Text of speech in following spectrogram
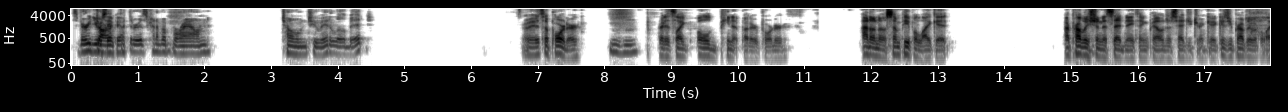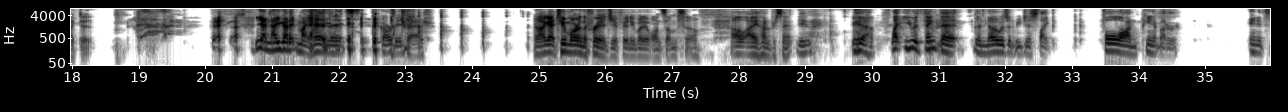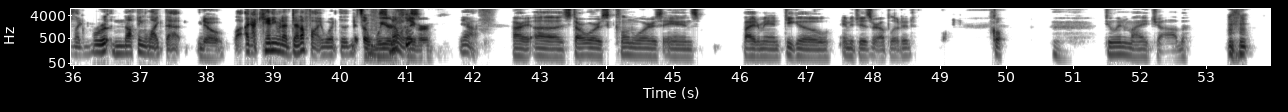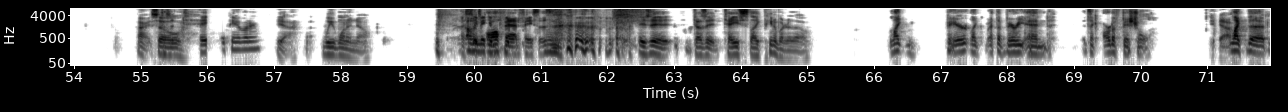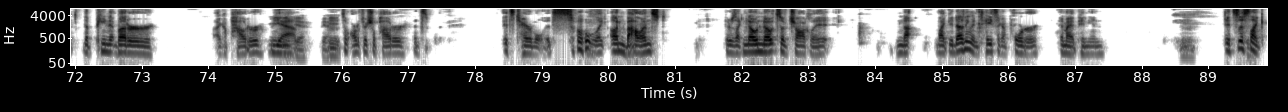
It's very You were dark, Pam? but there is kind of a brown tone to it a little bit. I mean, it's a porter, Mm-hmm. but it's like old peanut butter porter. I don't know. Some people like it. I probably shouldn't have said anything, Pail. Just had you drink it because you probably would have liked it. Yeah, now you got it in my head that it's garbage. Trash. Now, I got two more in the fridge if anybody wants them. So Oh, I 100% do. Yeah. Like you would think that the nose would be just like full on peanut butter, and it's like r- nothing like that. no, Like I can't even identify what the it's a weird smell is. flavor. Yeah, All right. Uh, Star Wars, Clone Wars, and Spider Man Digo images are uploaded. Cool. Doing my job. All right. Does So, it taste peanut butter? yeah, we want to know. I Oh, see it's making awful. bad faces. Is it, does it taste like peanut butter though? like bare like at the very end, it's like artificial, yeah, like the the peanut butter, like a powder. maybe. Yeah. Yeah. Yeah. Mm. some artificial powder. It's it's terrible. It's so like unbalanced. There's like no notes of chocolate. Not like it doesn't even taste like a porter, in my opinion. Mm. It's just like,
